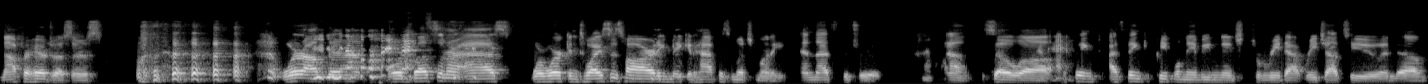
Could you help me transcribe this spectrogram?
not for hairdressers. we're out there, no. we're busting our ass, we're working twice as hard and making half as much money, and that's the truth. Uh, so uh, okay. I think I think people maybe need to read out, reach out to you. And um,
